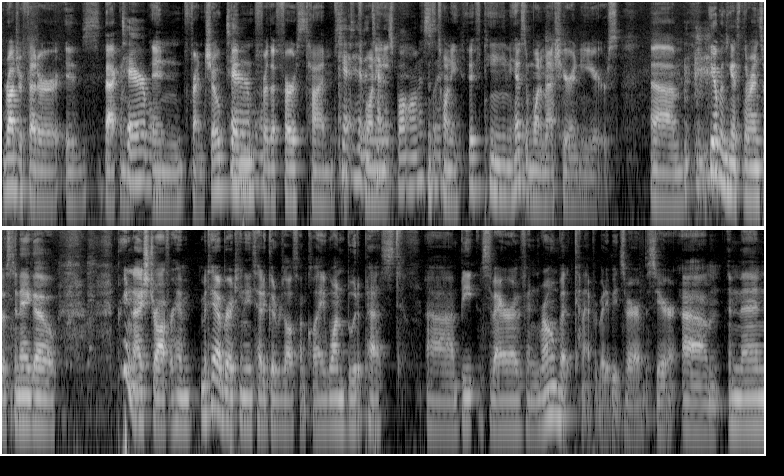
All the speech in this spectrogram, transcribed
Roger Federer is back in, Terrible. in French Open Terrible. for the first time since Can't hit a tennis ball, since 2015. He hasn't won a match here in years. Um, he opens against Lorenzo Sonego. Pretty nice draw for him. Matteo Berrettini's had good results on clay. Won Budapest, uh, beat Zverev in Rome, but kind of everybody beat Zverev this year. Um, and then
